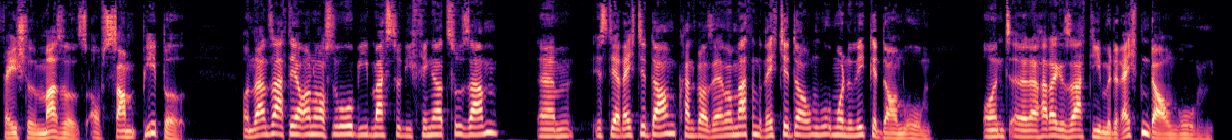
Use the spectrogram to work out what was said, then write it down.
Facial muscles of some people. Und dann sagt er auch noch so, wie machst du die Finger zusammen? Ähm, ist der rechte Daumen, kannst du auch selber machen, rechte Daumen oben und linke Daumen oben. Und äh, da hat er gesagt, die mit rechten Daumen oben,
